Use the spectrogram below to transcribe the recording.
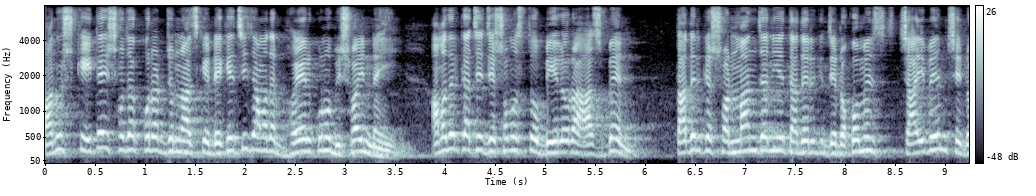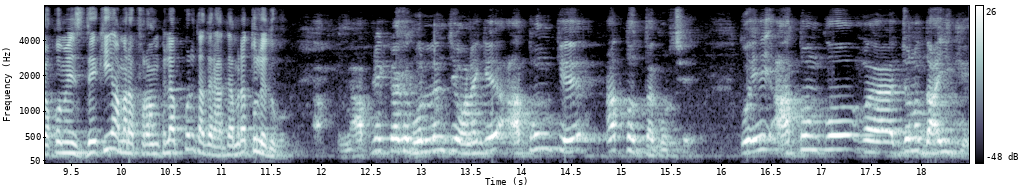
মানুষকে এটাই সজাগ করার জন্য আজকে ডেকেছি যে আমাদের ভয়ের কোনো বিষয় নেই। আমাদের কাছে যে সমস্ত বিএলওরা আসবেন তাদেরকে সম্মান জানিয়ে তাদের যে ডকুমেন্টস চাইবেন সেই ডকুমেন্টস দেখিয়ে আমরা ফর্ম ফিল আপ করে তাদের হাতে আমরা তুলে দেবো। আপনি একটু আগে বললেন যে অনেকে আতঙ্কে আত্মহত্যা করছে। তো এই আতঙ্ক জন্য দায়ী কে?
